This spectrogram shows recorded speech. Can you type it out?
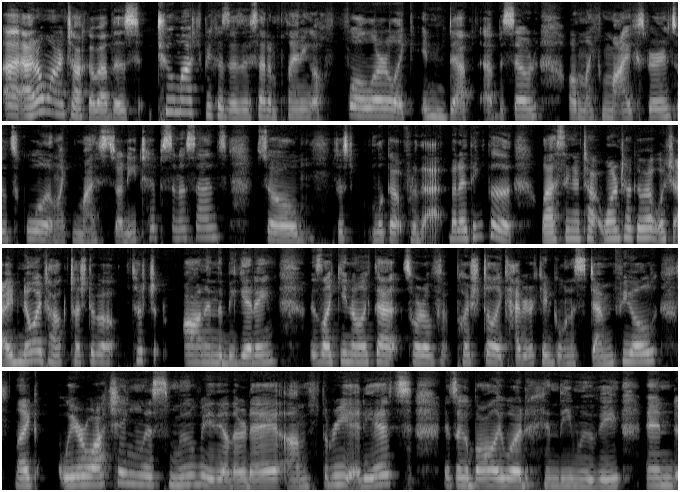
I, I don't want to talk about this too much because, as I said, I'm planning a fuller, like, in depth episode on like my experience with school and like my study tips in a sense. So just look out for that. But I think the last thing I ta- want to talk about, which I know I talked touched about touched on in the beginning, is like you know like that sort of push to like have your kid go in a STEM field. Like we were watching this movie the other day, um, Three Idiots. It's like a Bollywood Hindi movie, and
